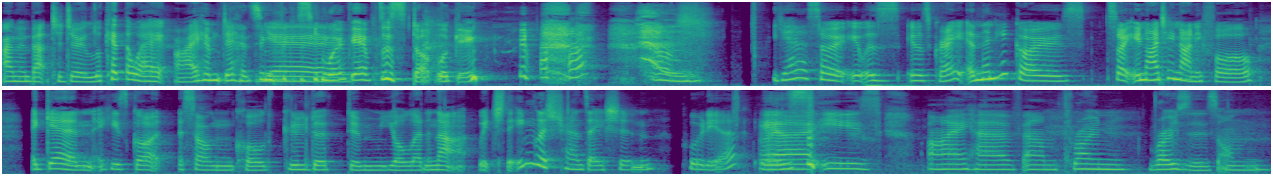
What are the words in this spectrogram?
I'm about to do. Look at the way I am dancing because Yeah. you won't be able to stop looking. um, yeah, so it was it was great. And then he goes so in 1994 again he's got a song called Güldöktüm yollarına which the English translation Claudia is uh, is I have um, thrown roses on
